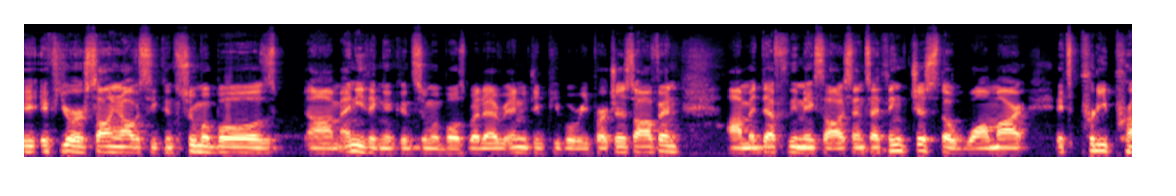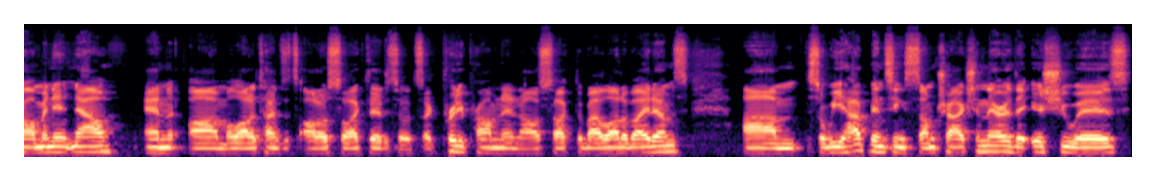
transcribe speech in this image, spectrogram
if you're selling obviously consumables, um, anything in consumables, but anything people repurchase often, um, it definitely makes a lot of sense. I think just the Walmart, it's pretty prominent now. And um, a lot of times it's auto selected. So it's like pretty prominent and auto selected by a lot of items. Um, so we have been seeing some traction there. The issue is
